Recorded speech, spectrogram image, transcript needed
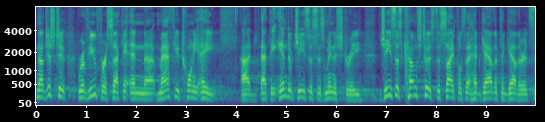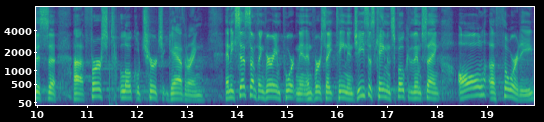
Now, just to review for a second, in uh, Matthew 28, uh, at the end of Jesus' ministry, Jesus comes to his disciples that had gathered together. It's this uh, uh, first local church gathering. And he says something very important in, in, verse 18. And Jesus came and spoke to them, saying, All authority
